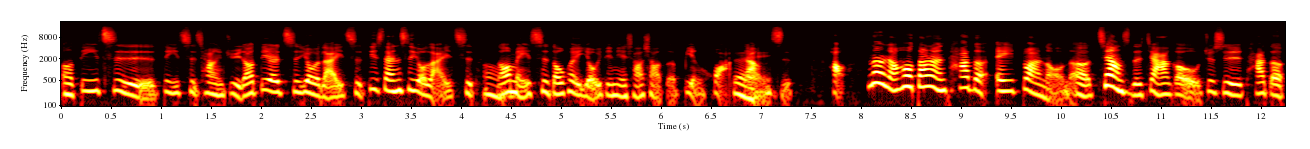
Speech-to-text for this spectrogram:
呃第一次第一次唱一句，然后第二次又来一次，第三次又来一次，然后每一次都会有一点点小小的变化这样子。好，那然后当然它的 A 段哦，呃这样子的架构就是它的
